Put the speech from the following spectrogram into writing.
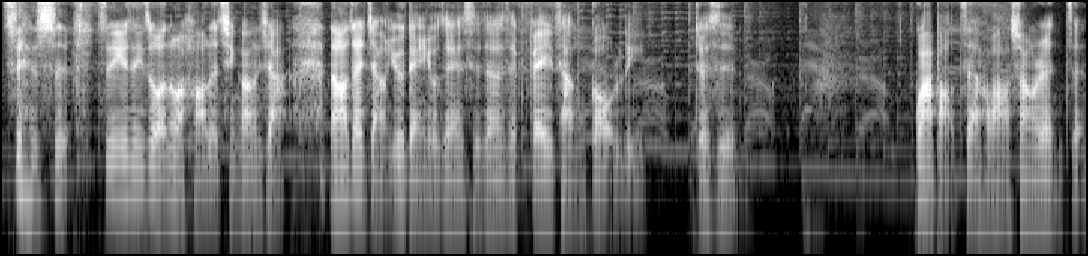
这件事，这件事情做的那么好的情况下，然后再讲 U 等于 U 这件事，真的是非常够力，就是挂保证，好不好？双认证。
